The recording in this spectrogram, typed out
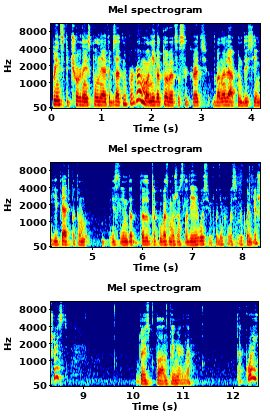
принципе, черные исполняют обязательную программу, они готовятся сыграть 2 0 конь d7, e5, потом, если им дадут такую возможность, ладья e8, конь f8 и конь e6. Ну, то есть план примерно такой.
